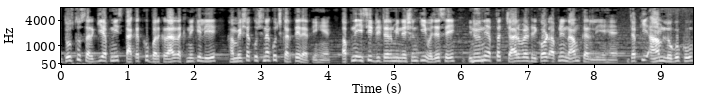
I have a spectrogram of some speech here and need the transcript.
दोस्तों, सरगी अपनी इस ताकत को बरकरार रखने के लिए हमेशा कुछ न कुछ करते रहते हैं। अपने इसी डिटर्मिनेशन की वजह से इन्होंने अब तक चार वर्ल्ड रिकॉर्ड अपने नाम कर लिए हैं, जबकि आम लोगों को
